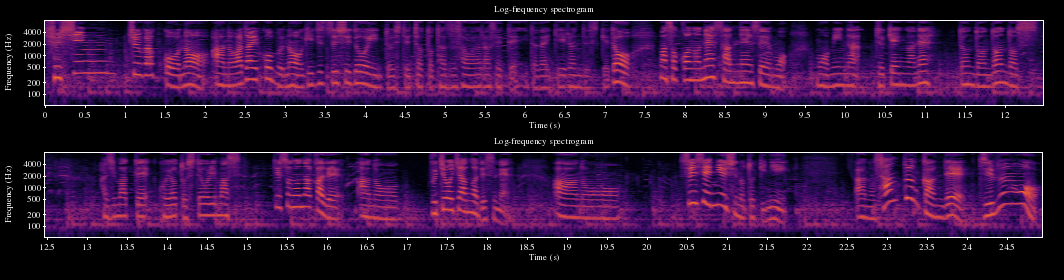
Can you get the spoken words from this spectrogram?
出身中学校のあの和太鼓部の技術指導員としてちょっと携わらせていただいているんですけど、まあ、そこのね3年生ももうみんな受験がねどんどんどんどん始まってこようとしております。でその中であの部長ちゃんがですねあの推薦入試の時にあの3分間で自分を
